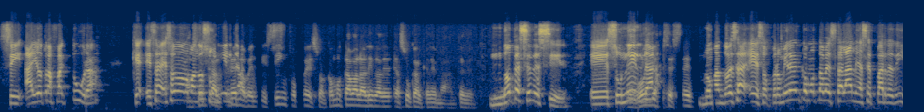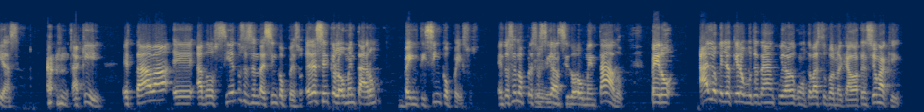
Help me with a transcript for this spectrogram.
Sí, hay otra factura eso no lo mandó Sunilda. 25 pesos. ¿Cómo estaba la libra de azúcar crema antes de No te sé decir. Eh, Sunilda nos mandó esa, eso, pero miren cómo estaba el salami hace par de días. Aquí estaba eh, a 265 pesos. Es decir, que lo aumentaron 25 pesos. Entonces los precios sí, han sido aumentados. Pero algo que yo quiero que ustedes tengan cuidado cuando usted va al supermercado. Atención aquí.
